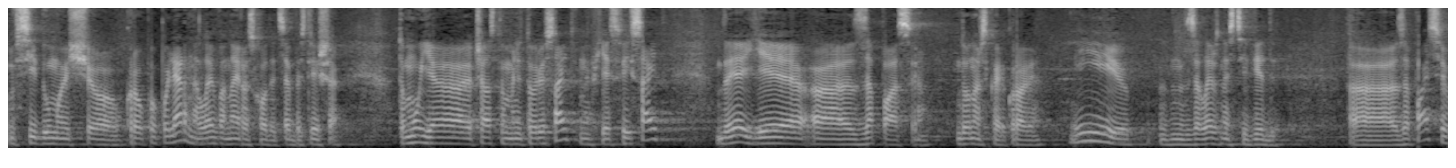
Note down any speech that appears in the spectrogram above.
Всі думають, що кров популярна, але вона й розходиться швидше. Тому я часто моніторю сайт, в них є свій сайт, де є е, запаси донорської крові. І в залежності від е, запасів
